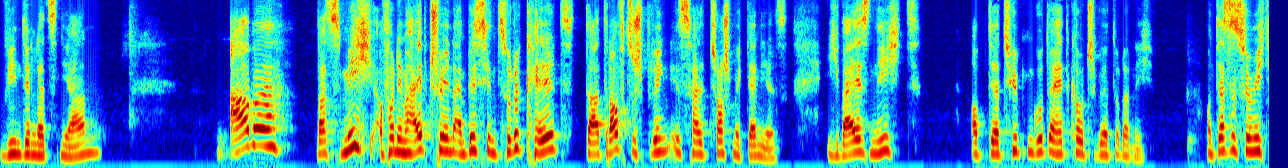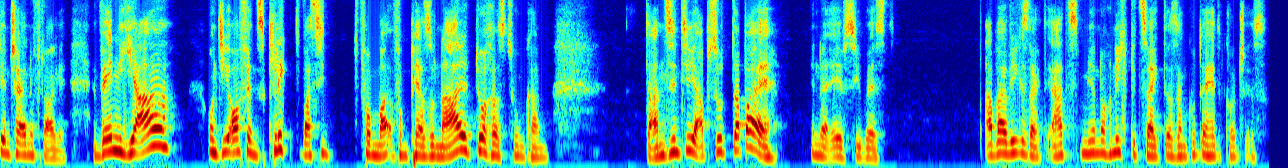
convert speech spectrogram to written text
wie in den letzten Jahren. Aber was mich von dem Hype-Train ein bisschen zurückhält, da drauf zu springen, ist halt Josh McDaniels. Ich weiß nicht, ob der Typ ein guter Headcoach wird oder nicht. Und das ist für mich die entscheidende Frage. Wenn ja und die Offense klickt, was sie vom, vom Personal durchaus tun kann, dann sind die absolut dabei in der AFC West. Aber wie gesagt, er hat es mir noch nicht gezeigt, dass er ein guter Headcoach ist.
